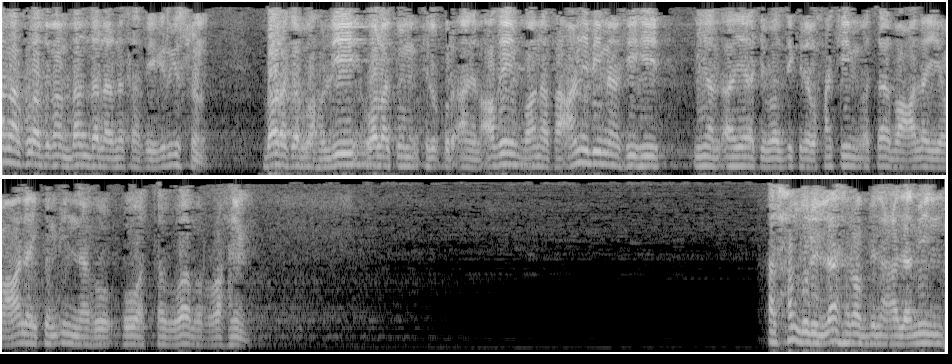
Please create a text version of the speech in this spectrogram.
amal qiladigan bandalarni safiga kirgizsin بارك الله لي ولكم في القرآن العظيم ونفعني بما فيه من الآيات والذكر الحكيم وتاب علي وعليكم إنه هو التواب الرحيم الحمد لله رب العالمين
